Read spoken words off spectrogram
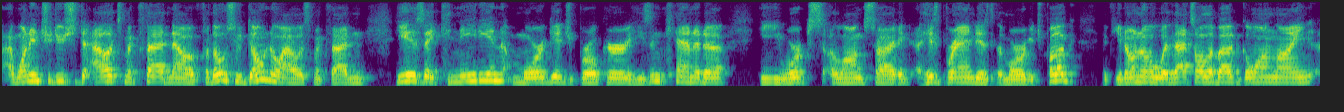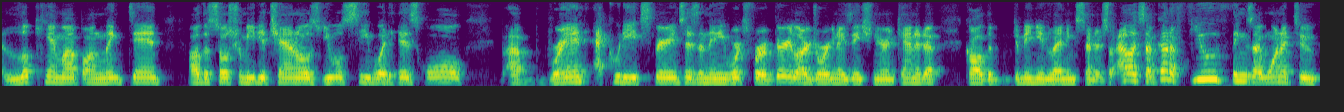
I want to introduce you to Alex McFadyen. Now, for those who don't know Alex McFadyen, he is a Canadian mortgage broker. He's in Canada. He works alongside his brand is the Mortgage Pug. If you don't know what that's all about, go online, look him up on LinkedIn, all the social media channels. You will see what his whole uh, brand equity experiences, and then he works for a very large organization here in Canada called the Dominion Lending Center. So, Alex, I've got a few things I wanted to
